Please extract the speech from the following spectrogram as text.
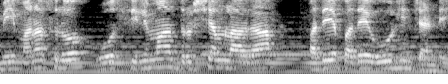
మీ మనసులో ఓ సినిమా దృశ్యంలాగా పదే పదే ఊహించండి.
